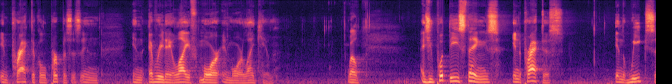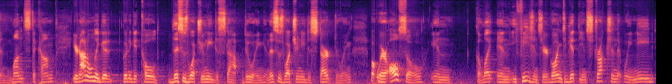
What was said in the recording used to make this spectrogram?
in practical purposes, in, in everyday life, more and more like Him. Well, as you put these things into practice, in the weeks and months to come, you're not only going to get told this is what you need to stop doing and this is what you need to start doing, but we're also in, in Ephesians here going to get the instruction that we need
